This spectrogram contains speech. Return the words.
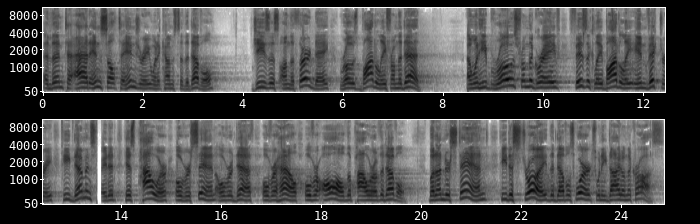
And then to add insult to injury when it comes to the devil, Jesus on the third day rose bodily from the dead. And when he rose from the grave physically, bodily, in victory, he demonstrated his power over sin, over death, over hell, over all the power of the devil. But understand, he destroyed the devil's works when he died on the cross.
